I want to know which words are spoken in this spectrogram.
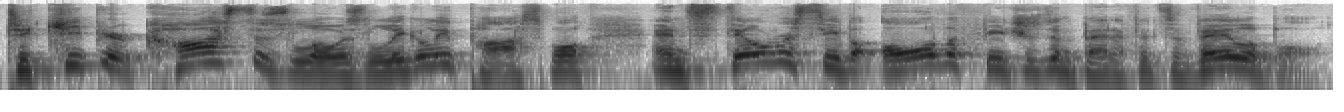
to keep your cost as low as legally possible and still receive all the features and benefits available.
